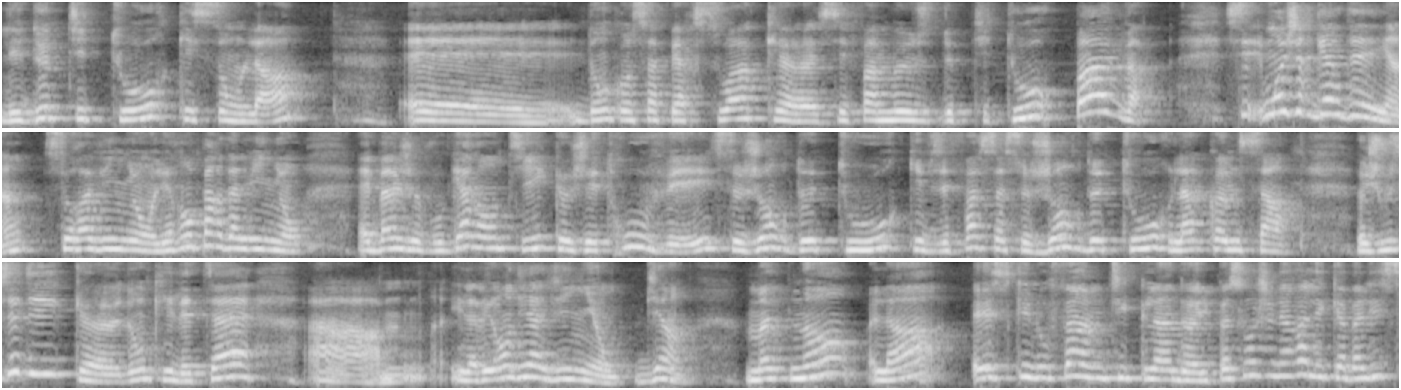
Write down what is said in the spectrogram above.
les deux petites tours qui sont là. Et donc, on s'aperçoit que ces fameuses deux petites tours peuvent Moi, j'ai regardé hein, sur Avignon, les remparts d'Avignon. Eh ben, je vous garantis que j'ai trouvé ce genre de tour qui faisait face à ce genre de tour là comme ça. Je vous ai dit que donc il était, il avait grandi à Avignon. Bien. Maintenant, là, est-ce qu'il nous fait un petit clin d'œil? Parce qu'en général, les kabbalistes,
